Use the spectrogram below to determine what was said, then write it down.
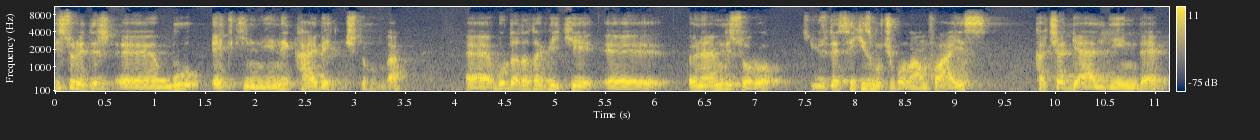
Bir süredir e, bu etkinliğini kaybetmiş durumda. E, burada da tabii ki e, önemli soru %8,5 olan faiz kaça geldiğinde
